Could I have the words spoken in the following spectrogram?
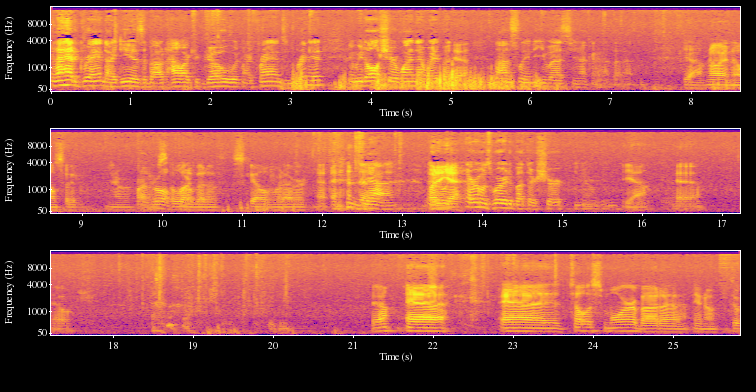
And I had grand ideas about how I could go with my friends and bring it, and we'd all share wine that way. But Yeah. honestly, in the U.S., you're not going to have that happen. Yeah, no, and also, you know, requires a little bit of skill, whatever. And, uh, yeah. but, everyone, yeah. Everyone's worried about their shirt, you know. Yeah, yeah, yeah. yeah. Uh, uh, tell us more about uh, you know, the,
